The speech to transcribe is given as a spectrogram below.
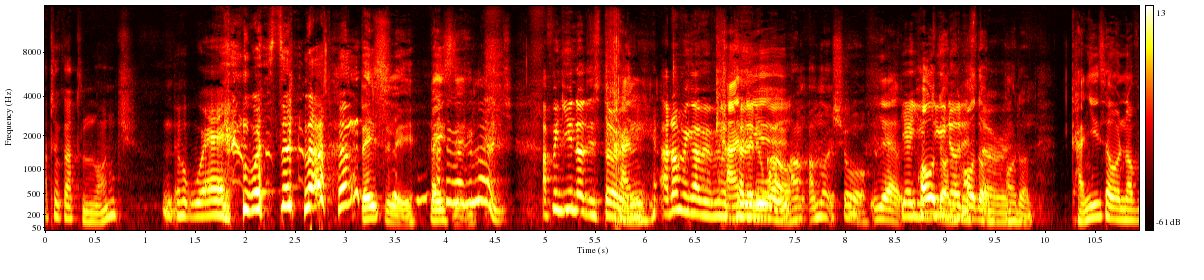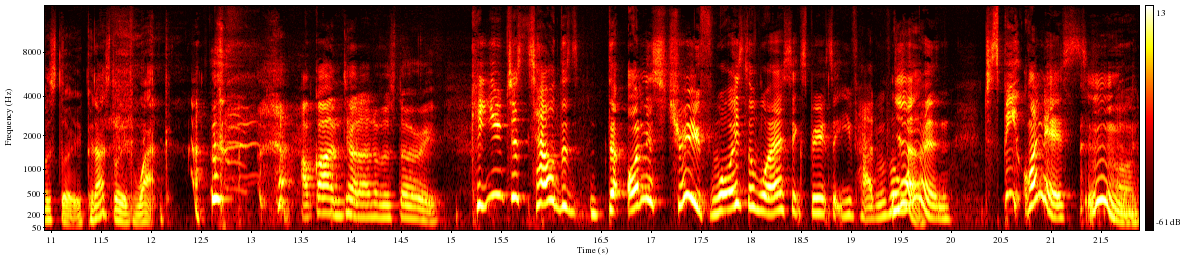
I took her to lunch. No, Where was the lunch? Basically, I took her to basically. lunch. I think you know the story. Can- I don't think I've even can told it well. I'm, I'm not sure. Yeah, Yeah, you hold do on, know this hold on, story. hold on. Can you tell another story? Because that story is whack. I can't tell another story. Can you just tell the the honest truth? What is the worst experience that you've had with a Yeah. woman? Just be honest. Mm.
